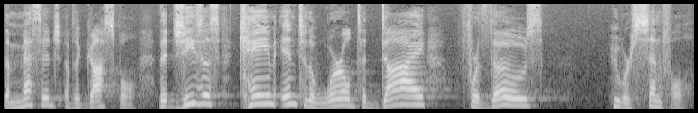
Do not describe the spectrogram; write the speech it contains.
the message of the gospel that Jesus came into the world to die for those who were sinful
